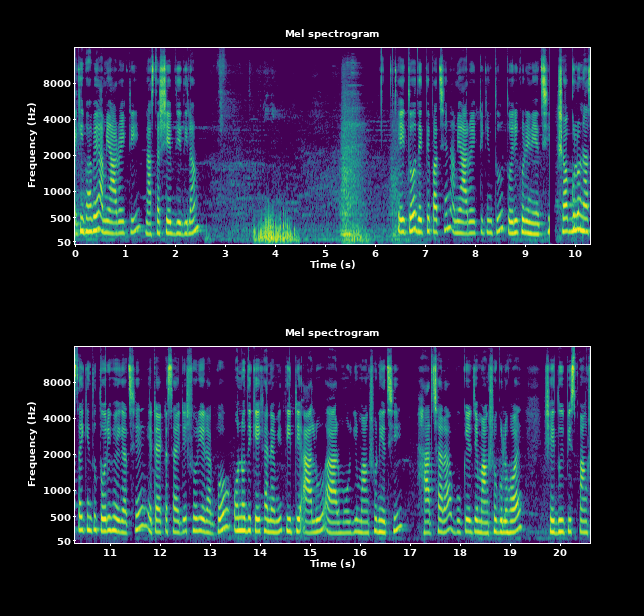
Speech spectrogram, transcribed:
একইভাবে আমি আরও একটি নাস্তার শেপ দিয়ে দিলাম। এই তো দেখতে পাচ্ছেন, আমি আরও একটি কিন্তু তৈরি করে নিয়েছি। সবগুলো নাস্তায় কিন্তু তৈরি হয়ে গেছে। এটা একটা সাইডে সরিয়ে রাখব। অন্যদিকে এখানে আমি তিনটি আলু আর মুরগির মাংস নিয়েছি। হাড় ছাড়া বুকের যে মাংসগুলো হয়, সেই দুই পিস মাংস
